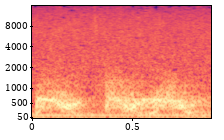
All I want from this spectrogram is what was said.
Thank you.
